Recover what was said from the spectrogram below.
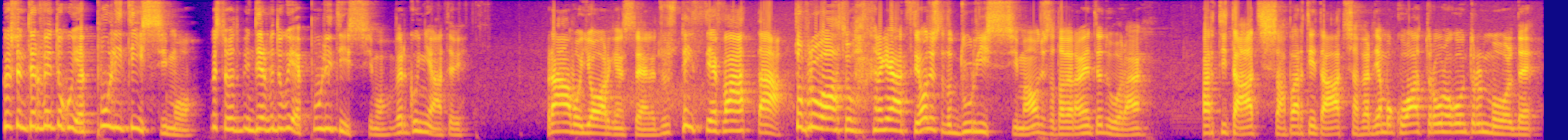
Questo intervento qui è pulitissimo. Questo intervento qui è pulitissimo. Vergognatevi. Bravo Jorgensen, giustizia è fatta. Ci ho provato, ragazzi. Oggi è stata durissima. Oggi è stata veramente dura, eh. Partitaccia, partitaccia. Perdiamo 4-1 contro il Molde.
